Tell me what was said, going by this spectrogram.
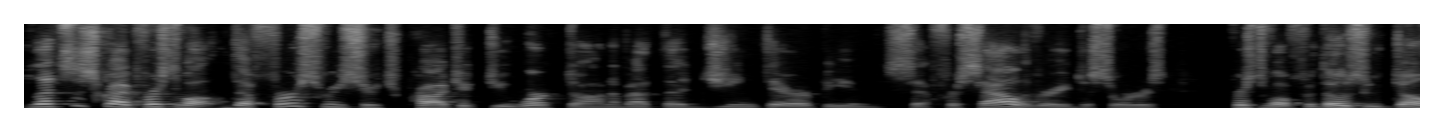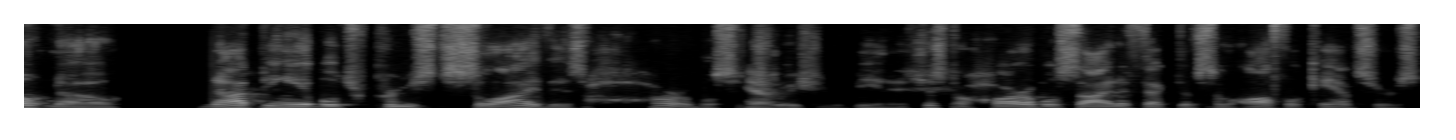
let's describe, first of all, the first research project you worked on about the gene therapy for salivary disorders. First of all, for those who don't know, not being able to produce saliva is a horrible situation yeah. to be in. It's just a horrible side effect of some awful cancers.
